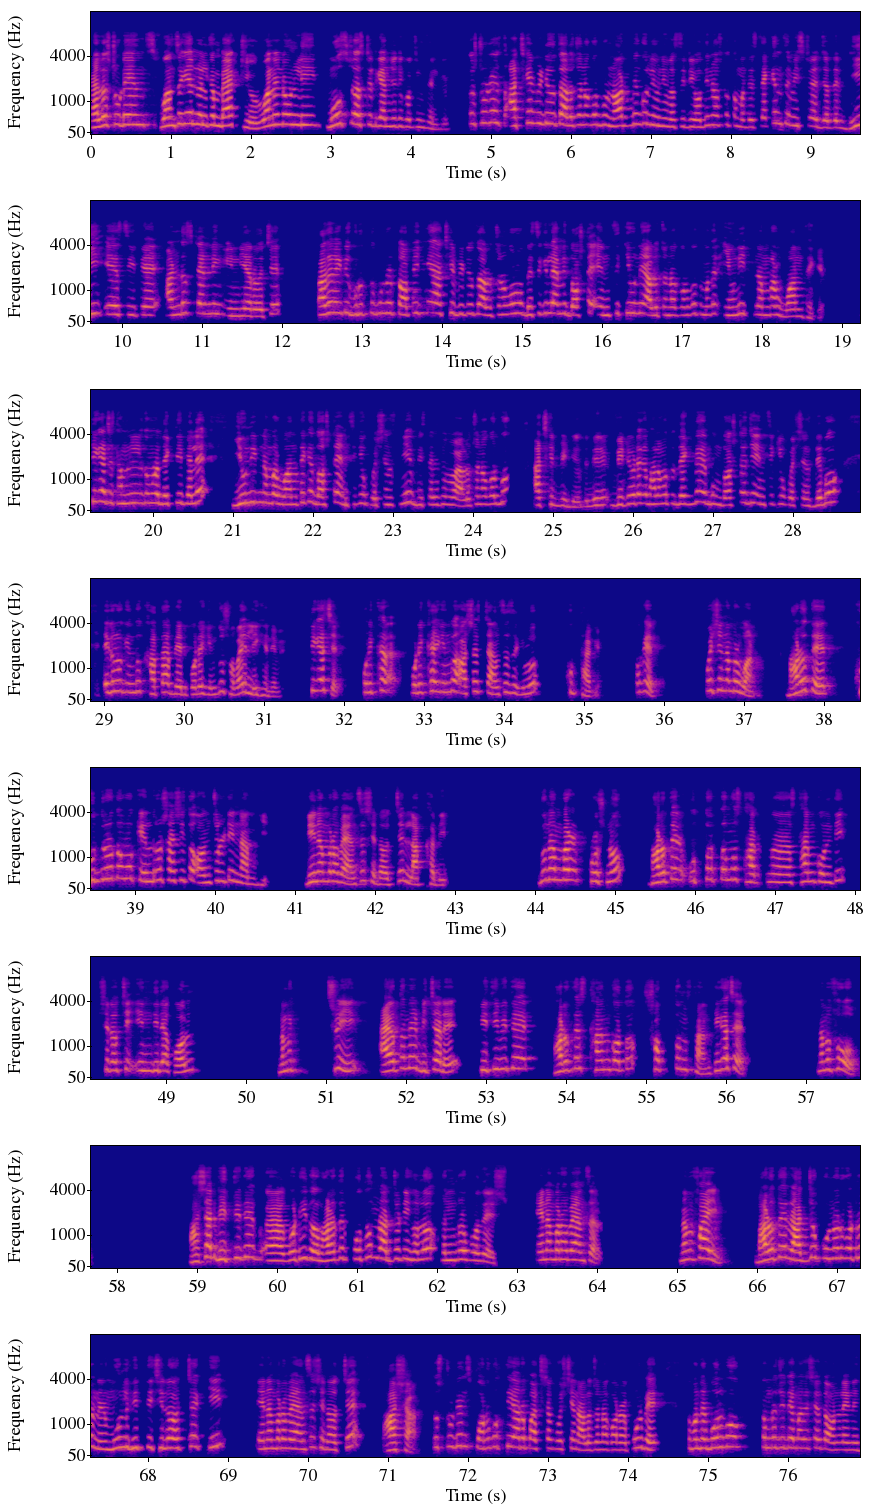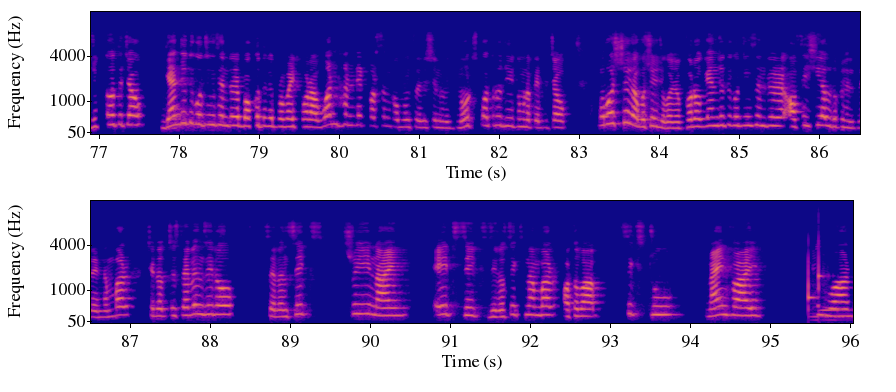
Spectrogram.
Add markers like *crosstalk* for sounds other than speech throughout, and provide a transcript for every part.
Hello students, once again welcome back to your one and only most trusted Gyanjyoti coaching centre তো students আজকের ভিডিওতে আলোচনা করব north Bengal university অধীনস্থ তোমাদের সেকেন্ড সেমিস্টারে যাদের ভিএসি তে আন্ডারস্ট্যান্ডিং ইন্ডিয়া রয়েছে তাদের একটি গুরুত্বপূর্ণ টপিক নিয়ে আজকের ভিডিওতে আলোচনা করব। বেসিক্যালি আমি 10টা এমসিকিউ নিয়ে আলোচনা করব তোমাদের ইউনিট নাম্বার 1 থেকে। ঠিক আছে? থাম্বনেলে তোমরা দেখতেই পেলে ইউনিট নাম্বার 1 থেকে 10টা এমসিকিউ কোশ্চেন্স নিয়ে বিস্তারিতভাবে আলোচনা করব আজকের ভিডিওতে ভিডিওটাকে ভালো মতো দেখবে এবং 10টা যে এমসিকিউ কোশ্চেন্স দেবো এগুলো কিন্তু খাতা বের করে কিন্তু সবাই লিখে নেবে। ঠিক আছে? পরীক্ষা, পরীক্ষায় কিন্তু আসার চান্সেস এগুলো খুব থাকে। ওকে কোয়েশ্চেন নাম্বার ওয়ান ভারতের ক্ষুদ্রতম কেন্দ্রশাসিত অঞ্চলটির নাম কি? ডি নাম্বার অফ অ্যান্সার সেটা হচ্ছে লাক্ষাদ্বীপ। দু নম্বর প্রশ্ন, ভারতের উত্তরতম স্থান কোনটি? সেটা হচ্ছে ইন্দিরা কল। নাম্বার থ্রি আয়তনের বিচারে পৃথিবীতে ভারতের স্থান কত? সপ্তম স্থান। ঠিক আছে? নাম্বার ফোর ভাষার ভিত্তিতে গঠিত ভারতের প্রথম রাজ্যটি হলো অন্ধ্রপ্রদেশ। এ নাম্বার হবে অ্যান্সার নাম্বার ফাইভ ভারতের রাজ্য পুনর্গঠনের মূল ভিত্তি ছিল হচ্ছে কি? এ নাম্বার হবে অ্যান্সার সেটা হচ্ছে ভাষা। তো স্টুডেন্টস পরবর্তী আরও পাঁচটা কোয়েশ্চেন আলোচনা করার পূর্বে তোমাদের বলব, তোমরা যদি আমাদের সাথে অনলাইনে যুক্ত হতে চাও জ্ঞানজ্যোতি কোচিং সেন্টারের পক্ষ থেকে প্রোভাইড করা one hundred percent common suggestion with notes পত্র যদি তোমরা পেতে চাও, অবশ্যই অবশ্যই যোগাযোগ করো। জ্ঞানজ্যোতি কোচিং সেন্টারের অফিসিয়াল দুটো হেল্পলাইন নাম্বার সেটা হচ্ছে seven zero seven six three nine eight six zero six number অথবা six two nine five one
